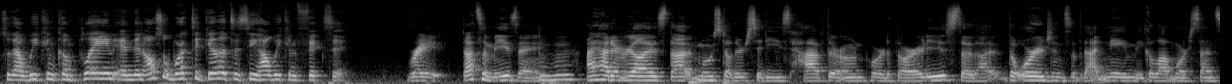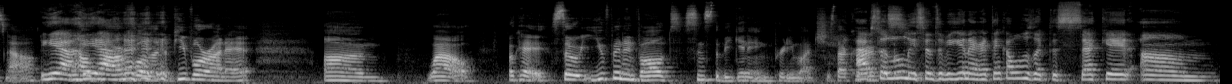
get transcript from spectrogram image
so that we can complain and then also work together to see how we can fix it. Right. That's amazing. Mm-hmm. I hadn't realized that most other cities have their own port authorities, so that the origins of that name make a lot more sense now. Yeah. How yeah. powerful that the people run it. Um, wow. Okay, so you've been involved since the beginning, pretty much. Is that correct? Absolutely, since the beginning. I think I was like the second um,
